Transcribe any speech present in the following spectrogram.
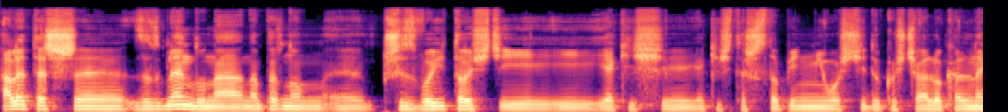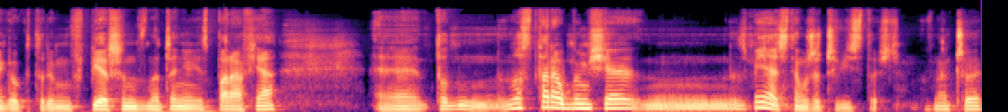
ale też e, ze względu na, na pewną e, przyzwoitość i, i jakiś, e, jakiś też stopień miłości do kościoła lokalnego, którym w pierwszym znaczeniu jest parafia, to no, starałbym się mm, zmieniać tę rzeczywistość. Znaczy,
